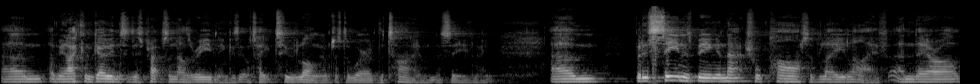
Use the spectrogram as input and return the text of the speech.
Um, I mean, I can go into this perhaps another evening because it will take too long. I'm just aware of the time this evening. Um, but it's seen as being a natural part of lay life, and there are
